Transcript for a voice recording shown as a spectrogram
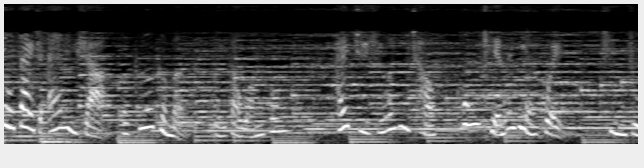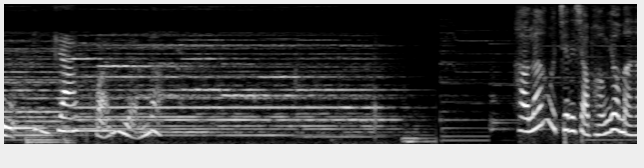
又带着艾丽莎和哥哥们回到王宫，还举行了一场空前的宴会，庆祝一家团圆呢。好了，我亲爱的小朋友们，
